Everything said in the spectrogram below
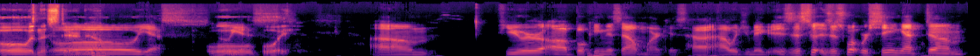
Oh, in the stare down. Oh yes. Oh, yes. boy. Um, if you're uh, booking this out, Marcus, how, how would you make it? Is this is this what we're seeing at um,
